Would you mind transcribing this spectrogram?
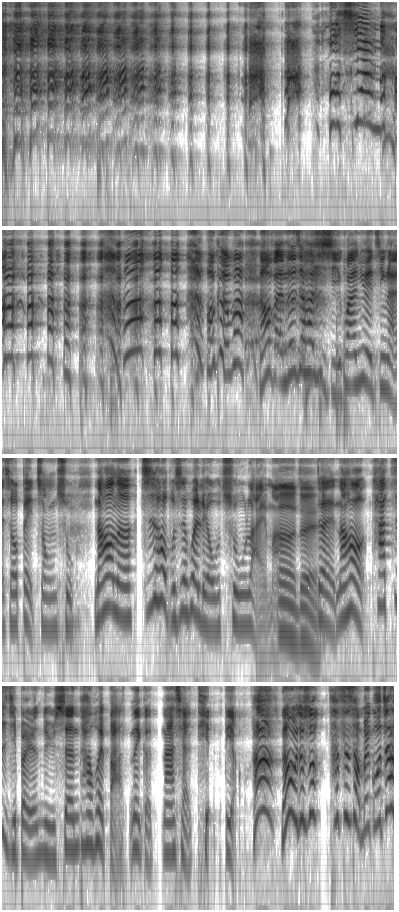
像啊。好可怕！然后反正就他是喜欢月经来的时候被中出，然后呢之后不是会流出来嘛？嗯，对对。然后他自己本人女生，她会把那个拿起来舔掉。然后我就说他吃草莓果酱，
